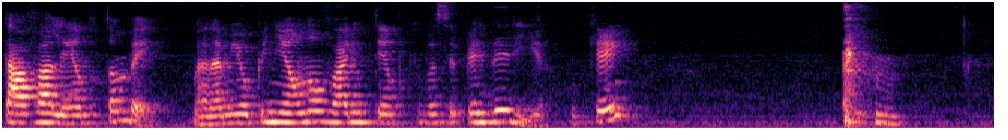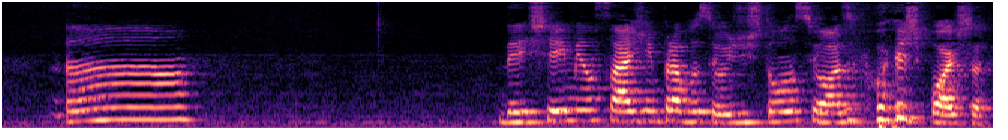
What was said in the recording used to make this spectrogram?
Tá valendo também. Mas na minha opinião não vale o tempo que você perderia, ok? ah, deixei mensagem para você. Hoje estou ansiosa por resposta.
